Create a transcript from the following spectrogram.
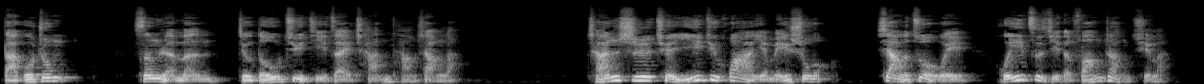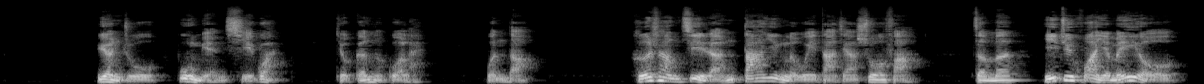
打过钟，僧人们就都聚集在禅堂上了。禅师却一句话也没说，下了座位，回自己的方丈去了。院主不免奇怪，就跟了过来，问道：“和尚既然答应了为大家说法，怎么一句话也没有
